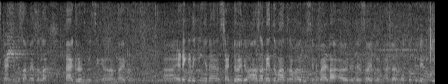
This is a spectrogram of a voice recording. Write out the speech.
സ്റ്റണ്ടിന്റെ സമയത്തുള്ള ബാക്ക്ഗ്രൗണ്ട് മ്യൂസിക് അത് നന്നായിട്ടുണ്ട്. ഇടയ്ക്കിടയ്ക്ക് ഇങ്ങനെ സ്റ്റണ്ട് വരും. ആ സമയത്ത് മാത്രം ഒരു സിനിമയുടെ ഒരു രസമായിട്ട് തോന്നി. അല്ലാതെ മൊത്തത്തിൽ എനിക്ക്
